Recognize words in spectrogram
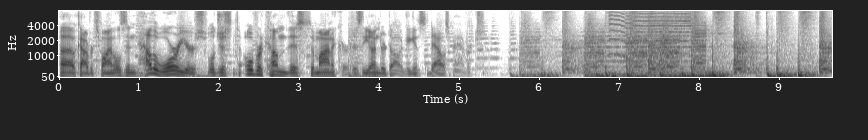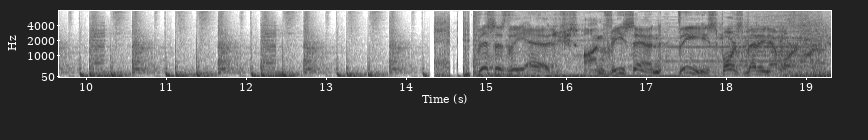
uh, conference finals, and how the Warriors will just overcome this moniker as the underdog against the Dallas Mavericks. This is The Edge on VSIN, the Sports Betting Network.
